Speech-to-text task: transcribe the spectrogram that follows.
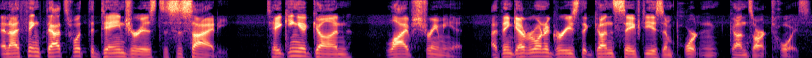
And I think that's what the danger is to society taking a gun, live streaming it. I think everyone agrees that gun safety is important. Guns aren't toys.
